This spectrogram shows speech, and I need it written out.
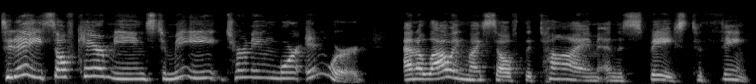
today, self care means to me turning more inward and allowing myself the time and the space to think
